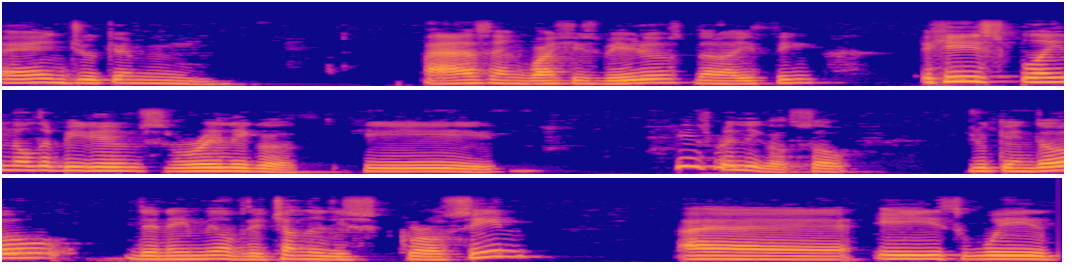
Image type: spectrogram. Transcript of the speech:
and you can pass and watch his videos. That I think he's playing all the videos really good. He he's really good. So you can do the name of the channel is Crozyn. Uh, is with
